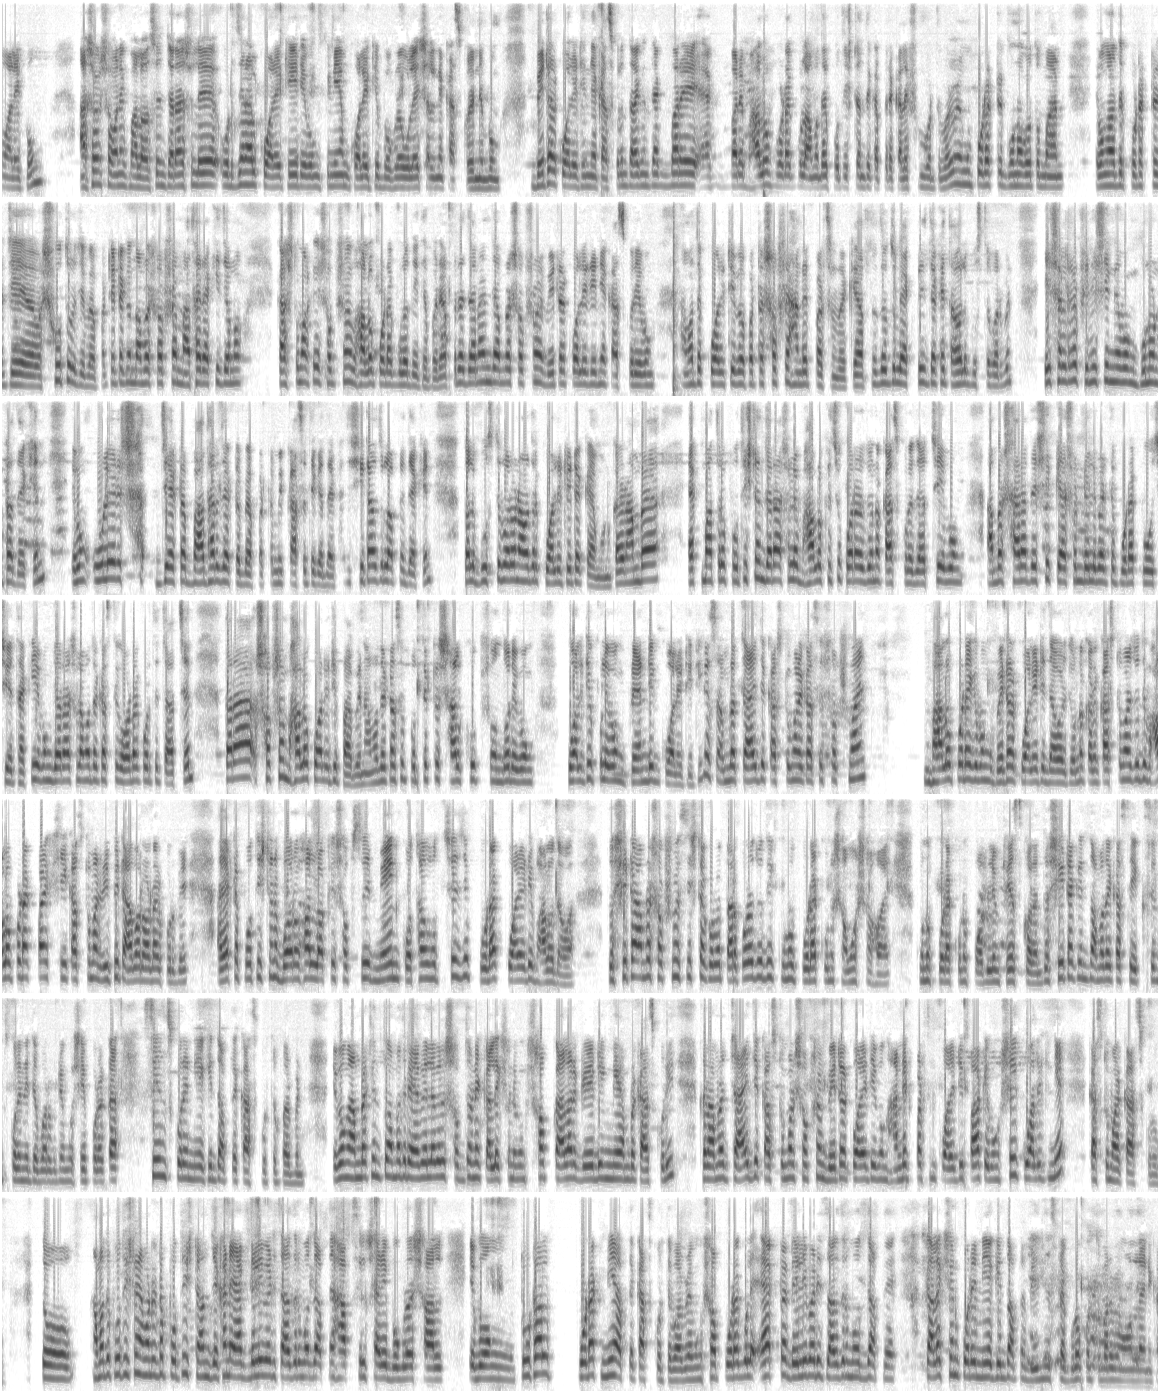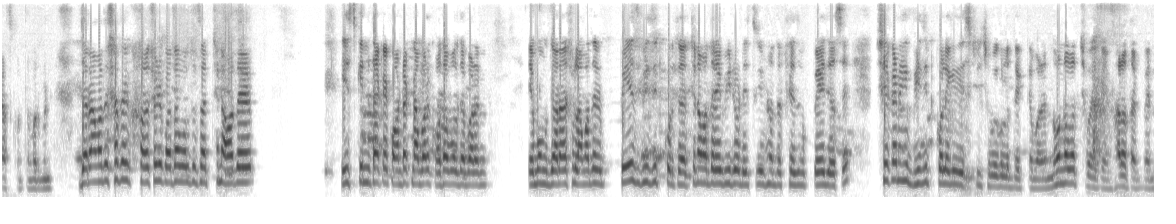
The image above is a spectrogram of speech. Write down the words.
আলাইকুম। আশা করি সবাই অনেক ভালো আছেন। যারা আসলে অরিজিনাল কোয়ালিটির এবং প্রিমিয়াম কোয়ালিটির বগুড়া শাল নিয়ে কাজ করেন এবং বেটার কোয়ালিটি নিয়ে কাজ করেন, তারা কিন্তু একবারে একবারে ভালো প্রোডাক্টগুলো আমাদের প্রতিষ্ঠান থেকে আপনারা কালেকশন করতে পারবেন এবং প্রোডাক্টের গুণগত মান এবং আমাদের প্রোডাক্টের যে, সুতোর যে ব্যাপারটা, এটা কিন্তু আমরা সবসময় মাথায় রাখি যেন কাস্টমারকে সবসময় ভালো প্রোডাক্টগুলো দিতে পারি। আপনারা জানেন যে আমরা সবসময় বেটার কোয়ালিটি নিয়ে কাজ করি এবং আমাদের কোয়ালিটির ব্যাপারটা সবসময় হান্ড্রেড পার্সেন্ট রাখি। আপনাদের যদি এক পিস দেখে তাহলে বুঝতে পারবেন। এই শালটার ফিনিশিং এবং বুননটা দেখেন এবং উলের যে একটা বাধার যে একটা ব্যাপারটা আমি কাছে থেকে দেখাচ্ছি, সেটা যদি আপনি দেখেন, তাহলে বুঝতে পারবেন আমাদের কোয়ালিটিটা কেমন। কারণ আমরা একমাত্র প্রতিষ্ঠান যারা আসলে ভালো কিছু করার জন্য কাজ করে যাচ্ছে এবং আমরা সারা দেশে ক্যাশ অন ডেলিভারিতে প্রোডাক্ট পৌঁছিয়ে থাকি এবং যারা আসলে আমাদের কাছ থেকে অর্ডার করতে চাচ্ছেন, তারা সবসময় ভালো কোয়ালিটি পাবেন। আমাদের কাছে প্রত্যেকটা শাল খুব সুন্দর এবং কোয়ালিটিফুল এবং ব্র্যান্ডিং কোয়ালিটি ঠিক আছে? আমরা চাই যে কাস্টমারের কাছে সবসময় ভালো প্রোডাক্ট এবং বেটার কোয়ালিটি দেওয়ার জন্য, কারণ কাস্টমার যদি ভালো প্রোডাক্ট পায়, সেই কাস্টমার রিপিট আবার অর্ডার করবে। আর একটা প্রতিষ্ঠানে বড় হওয়ার লক্ষ্যে সবচেয়ে মেইন কথা হচ্ছে যে প্রোডাক্ট কোয়ালিটি ভালো দেওয়া। তো সেটা আমরা সবসময় চেষ্টা করব। তারপরে যদি কোনো প্রোডাক্ট কোনো সমস্যা হয়, কোনো প্রোডাক্ট কোনো প্রবলেম ফেস করেন, তো সেটা কিন্তু আমাদের কাছে এক্সচেঞ্জ করে নিতে পারবেন এবং সেই প্রোডাক্টটা চেঞ্জ করে নিয়ে কিন্তু আপনি কাজ করতে পারবেন। এবং আমরা কিন্তু আমাদের অ্যাভেলেবেল সব ধরনের কালেকশন এবং সব কালার গ্রেডিং নিয়ে আমরা কাজ করি। কারণ আমরা চাই যে কাস্টমার সবসময় বেটার কোয়ালিটি এবং হান্ড্রেড পার্সেন্ট কোয়ালিটি পাক এবং সেই কোয়ালিটি নিয়ে কাস্টমার কাজ করুক। তো আমাদের প্রতিষ্ঠান এমন একটা প্রতিষ্ঠান যেখানে এক ডেলিভারি চার্জের মধ্যে আপনি হাফ সিল্ক শাড়ি বগুড়া শাল এবং টোটাল প্রোডাক্ট নিয়ে আপনি কাজ করতে পারবেন এবং সব প্রোডাক্টগুলো একটা ডেলিভারি চার্জের মধ্যে আপনি কালেকশন করে নিয়ে কিন্তু আপনার বিজনেসটা গ্রো করতে পারবেন অনলাইনে কাজ করতে পারবেন। যারা আমাদের সাথে সরাসরি কথা বলতে চাচ্ছেন, আমাদের স্ক্রিনে থাকা কন্ট্যাক্ট নাম্বারে কথা বলতে পারেন এবং যারা আসলে আমাদের পেজ ভিজিট করতে চাচ্ছেন, আমাদের এই ভিডিও ডিসক্রিপশনে ফেসবুক পেজ আছে, সেখানে ভিজিট করলে স্ত্রী ছবিগুলো দেখতে পারেন। ধন্যবাদ সবাইকে, ভালো থাকবেন।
